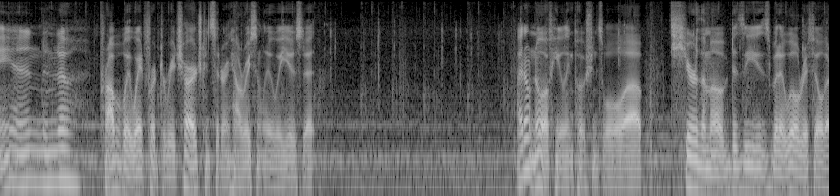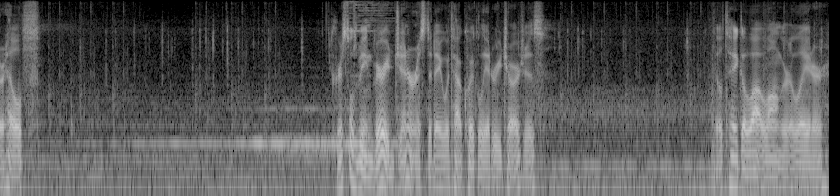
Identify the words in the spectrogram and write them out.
and uh, probably wait for it to recharge considering how recently we used it. I don't know if healing potions will uh, cure them of disease, but it will refill their health. Crystal's being very generous today with how quickly it recharges. They'll take a lot longer later.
